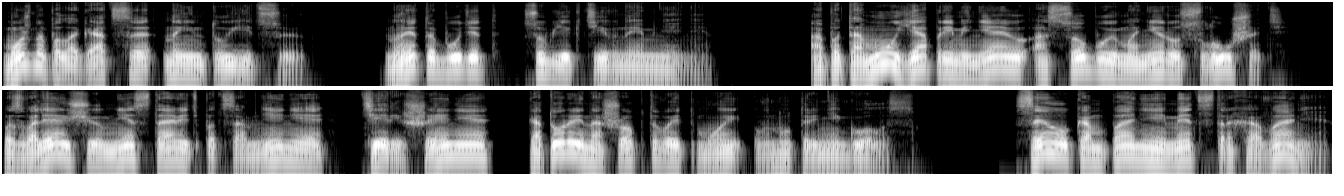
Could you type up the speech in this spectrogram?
можно полагаться на интуицию, но это будет субъективное мнение. А потому я применяю особую манеру слушать, позволяющую мне ставить под сомнение те решения, которые нашептывает мой внутренний голос. SEO компании медстрахования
